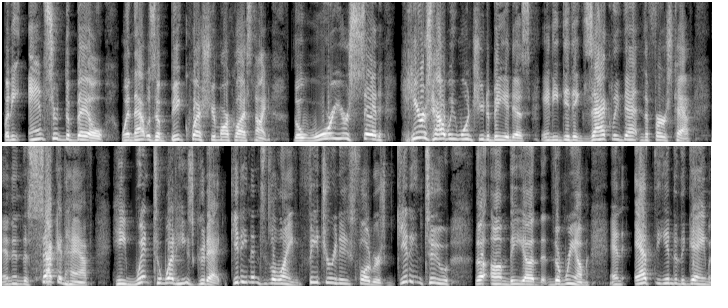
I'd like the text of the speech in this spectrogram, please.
but he answered the bell when that was a big question mark last night. The Warriors said, Here's how we want you to be at us. And he did exactly that in the first half. And then the second half, he went to what he's good at, getting into the lane, featuring his floaters, getting to the um the uh, the rim, and at the end of the game,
